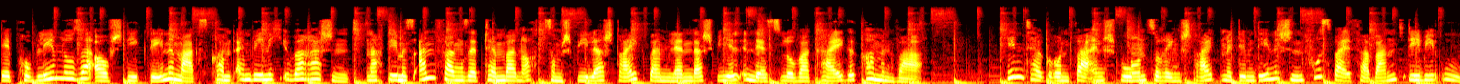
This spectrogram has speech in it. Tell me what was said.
Der problemlose Aufstieg Dänemarks kommt ein wenig überraschend, nachdem es Anfang September noch zum Spielerstreik beim Länderspiel in der Slowakei gekommen war. Hintergrund war ein Sponsoringstreit mit dem dänischen Fußballverband DBU.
